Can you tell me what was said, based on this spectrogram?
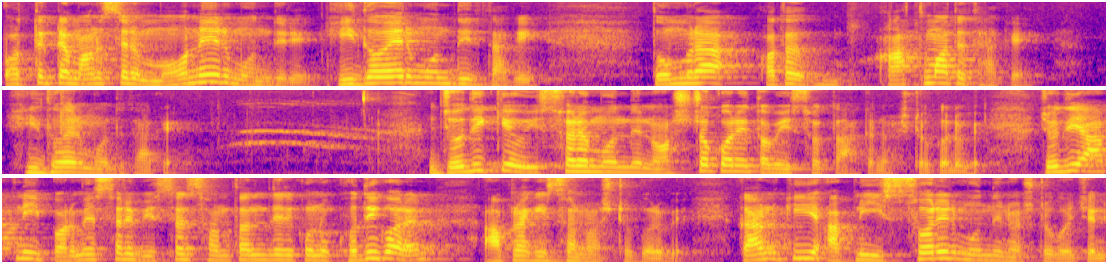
প্রত্যেকটা মানুষের মনের মন্দিরে, হৃদয়ের মন্দির থাকি। তোমরা অর্থাৎ আত্মাতে থাকে, হৃদয়ের মধ্যে থাকে। যদি কেউ ঈশ্বরের মন্দির নষ্ট করে, তবে ঈশ্বর তাকে নষ্ট করবে। যদি আপনি পরমেশ্বরের বিশ্বাস সন্তানদের কোনো ক্ষতি করেন, আপনাকে ঈশ্বর নষ্ট করবে। কারণ কি? আপনি ঈশ্বরের মন্দির নষ্ট করছেন।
